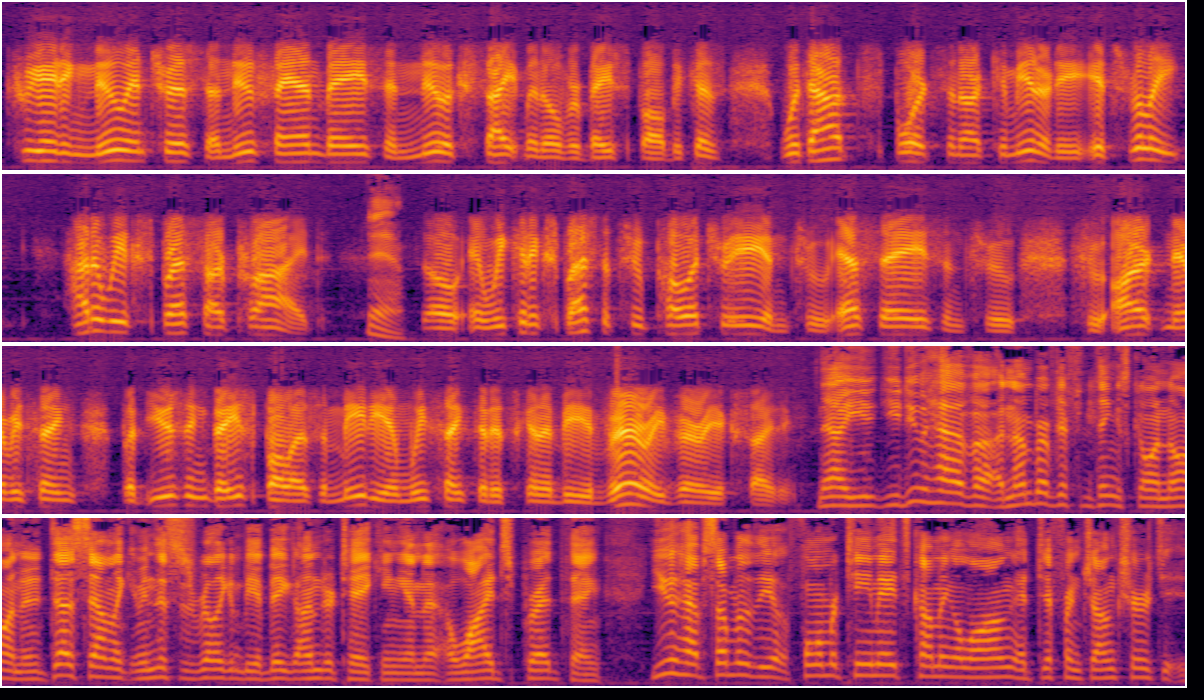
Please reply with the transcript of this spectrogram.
creating new interest, a new fan base, and new excitement over baseball. Because without sports in our community, it's really how do we express our pride? Yeah. So, and we can express it through poetry and through essays and through through art and everything. But using baseball as a medium, we think that it's going to be very, very exciting. Now you you do have a, a number of different things going on, and it does sound like I mean this is really going to be a big undertaking and a, a widespread thing. You have some of the former teammates coming along at different junctures. Do, do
